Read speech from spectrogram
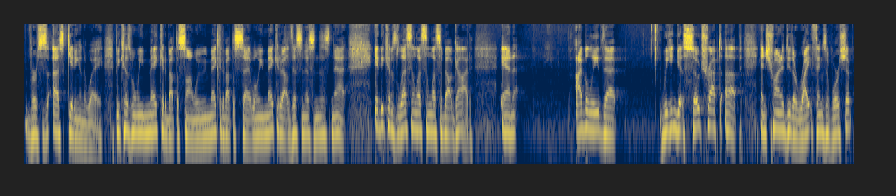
versus us getting in the way. Because when we make it about the song, when we make it about the set, when we make it about this and this and this and that, it becomes less and less and less about God. And I believe that we can get so trapped up in trying to do the right things of worship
